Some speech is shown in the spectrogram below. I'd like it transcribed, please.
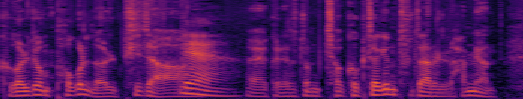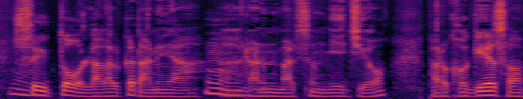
그걸 좀 폭을 넓히자. 예. 예 그래서 좀 적극적인 투자를 하면 음. 수익도 올라갈 것 아니냐라는 음. 말씀이지요. 바로 거기에서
